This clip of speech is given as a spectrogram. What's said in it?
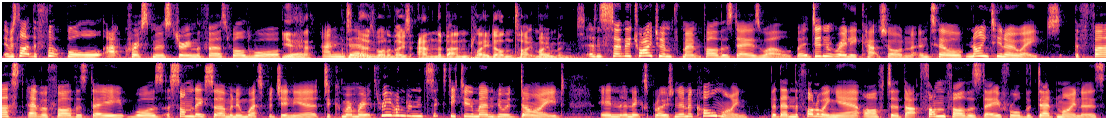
It was like the football at Christmas during the First World War. Yeah. And, know it um, was one of those and the band played on type moments. And so they tried to implement Father's Day as well, but it didn't really catch on until 1908. The first ever Father's Day was a Sunday sermon in West Virginia to commemorate 362 men who had died in an explosion in a coal mine. But then the following year, after that fun Father's Day for all the dead miners,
